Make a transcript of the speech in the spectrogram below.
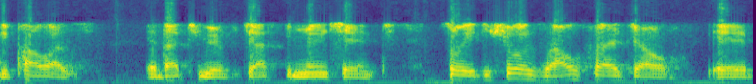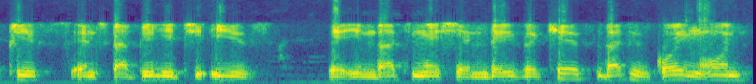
the powers that you have just mentioned. So it shows how fragile uh, peace and stability is uh, in that nation. There is a case that is going on,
